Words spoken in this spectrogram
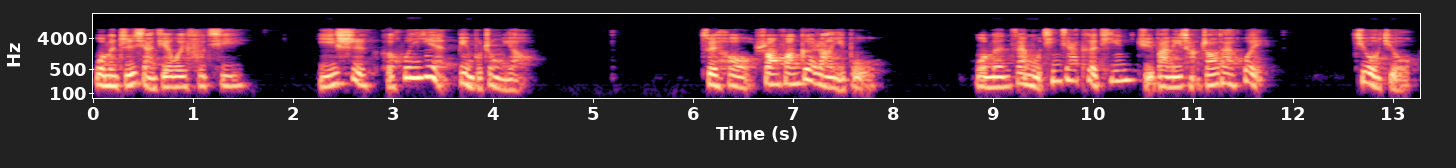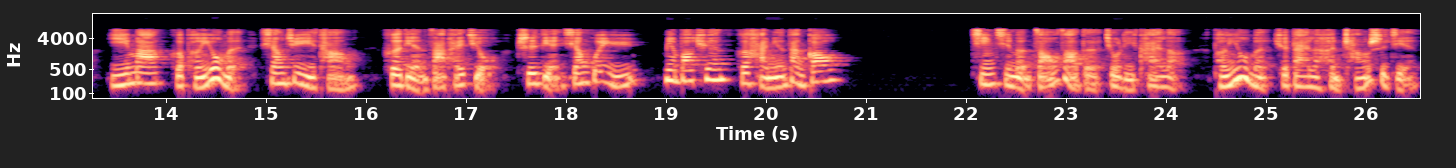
我们只想结为夫妻，仪式和婚宴并不重要。最后，双方各让一步，我们在母亲家客厅举办了一场招待会，舅舅、姨妈和朋友们相聚一堂，喝点杂牌酒。吃点香鲑鱼、面包圈和海绵蛋糕，亲戚们早早的就离开了，朋友们却待了很长时间。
